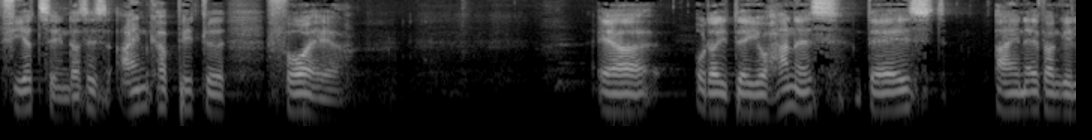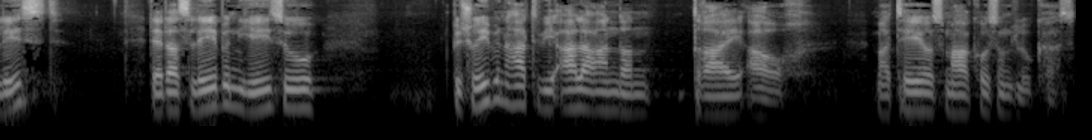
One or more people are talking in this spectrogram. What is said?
14, das ist ein Kapitel vorher. Er, oder der Johannes, der ist ein Evangelist, der das Leben Jesu beschrieben hat, wie alle anderen drei auch. Matthäus, Markus und Lukas.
